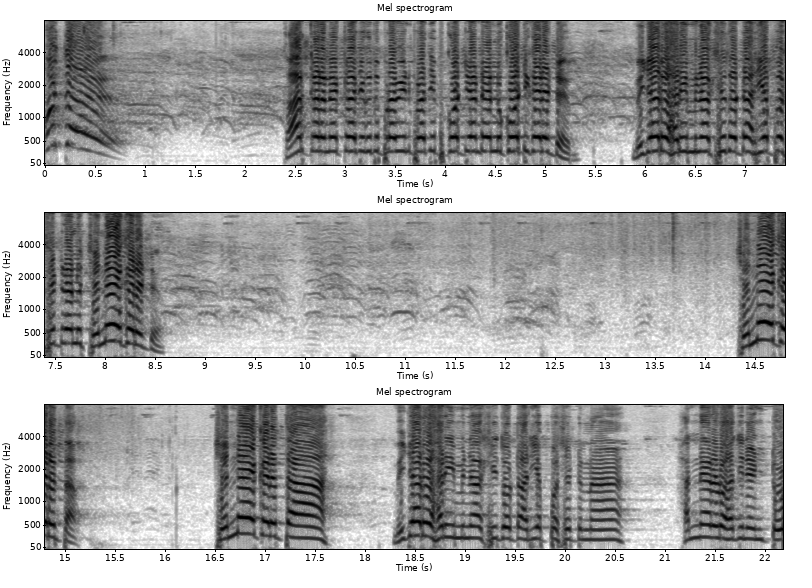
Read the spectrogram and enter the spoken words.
ಕೊಡ್ತೇವೆ ಕಾರ್ಕಳ ನೆಕ್ಲ ಜಗದು ಪ್ರವೀಣ್ ಪ್ರದೀಪ್ ಕೋಟಿ ಅಂಡ್ರೆಲ್ಲು ಕೋಟಿ ಕರೆಟ್ ಮಿಜಾರು ಹರಿ ಮೀನಾಕ್ಷಿ ದೊಡ್ಡ ಹರಿಯಪ್ಪ ಸೆಟ್ರಲ್ಲು ಚೆನ್ನೈ ಕರೆಟ್ ಚೆನ್ನೈ ಕರೆತ ಚೆನ್ನೈ ಕರೆತ ಮಿಜಾರು ಹರಿ ಮೀನಾಕ್ಷಿ ದೊಡ್ಡ ಹರಿಯಪ್ಪ ಸೆಟ್ನ ಹನ್ನೆರಡು ಹದಿನೆಂಟು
